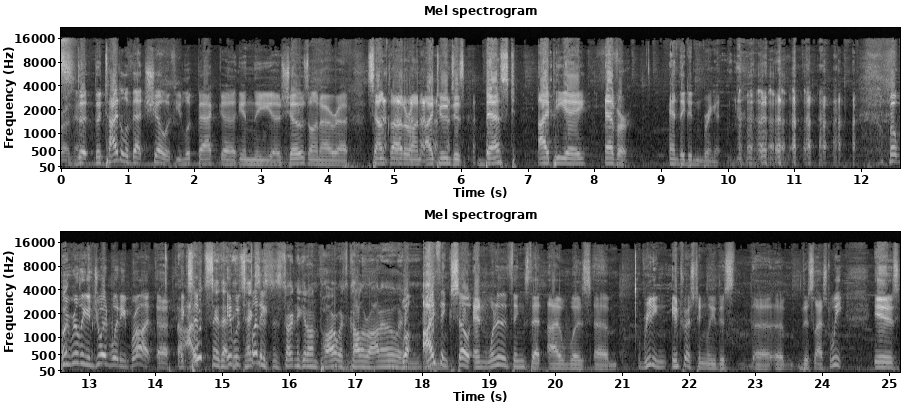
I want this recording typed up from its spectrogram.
Rose, yeah. the the title of that show, if you look back uh, in the uh, shows on our uh, SoundCloud or on iTunes, is Best IPA Ever, and they didn't bring it. but we really enjoyed what he brought. Uh, I would say that it was Texas funny. is starting to get on par with Colorado. And, Well, I think so. And one of the things that I was um, reading, interestingly, this uh, uh, this last week, is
